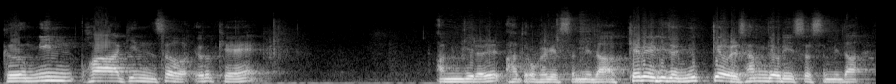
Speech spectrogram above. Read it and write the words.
금인 확인서 이렇게 암기를 하도록 하겠습니다. 개별 기준 6개월, 3개월이 있었습니다.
